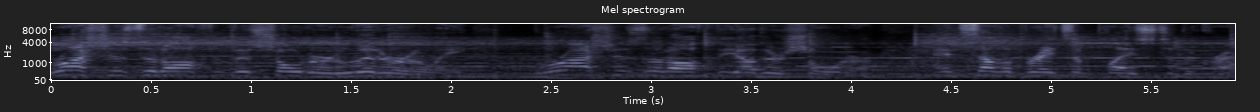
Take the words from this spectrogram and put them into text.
brushes it off of his shoulder, literally, brushes it off the other shoulder, and celebrates and plays to the crowd.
